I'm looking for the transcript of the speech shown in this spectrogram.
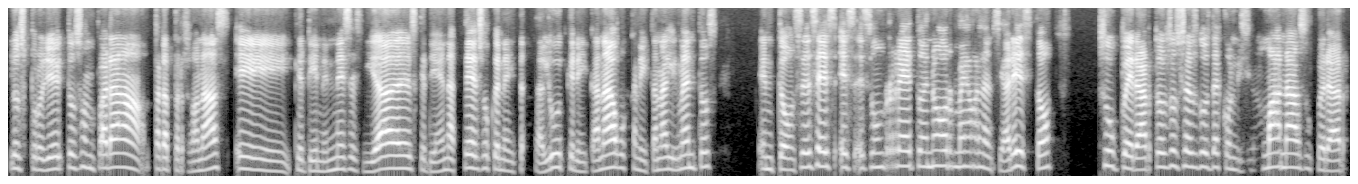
los proyectos son para, para personas eh, que tienen necesidades, que tienen acceso, que necesitan salud, que necesitan agua, que necesitan alimentos. Entonces es, es, es un reto enorme balancear esto superar todos los sesgos de condición humana, superar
